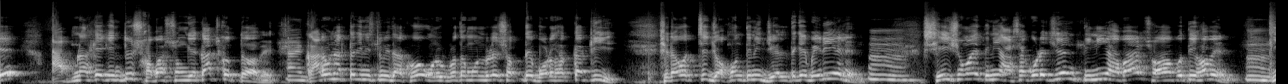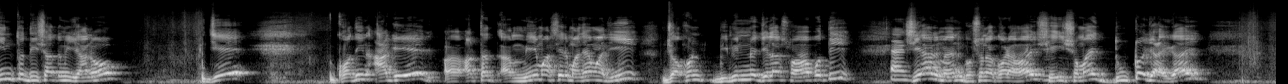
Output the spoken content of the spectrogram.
আপনাকে কিন্তু সবার সঙ্গে কাজ করতে হবে। কারণ একটা জিনিস তুমি দেখো অনুব্রত মণ্ডলের সবথেকে বড় ধাক্কা কি? সেটা হচ্ছে যখন তিনি জেল থেকে বেরিয়ে এলেন সেই সময় তিনি আশা করেছিলেন তিনি আবার সভাপতি হবেন। কিন্তু দিশা তুমি জানো যে কদিন আগে অর্থাৎ মে মাসের মাঝামাঝি যখন বিভিন্ন জেলা সভাপতি চেয়ারম্যান ঘোষণা করা হয় সেই সময় দুটো জায়গায়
